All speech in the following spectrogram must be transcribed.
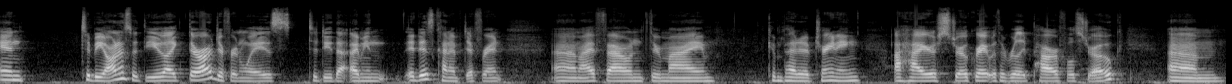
And to be honest with you, like there are different ways to do that. I mean, it is kind of different. Um, I've found through my competitive training a higher stroke rate with a really powerful stroke. Um,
